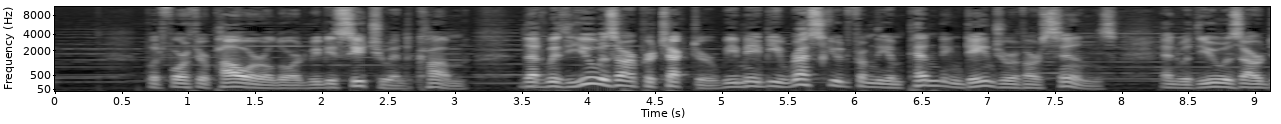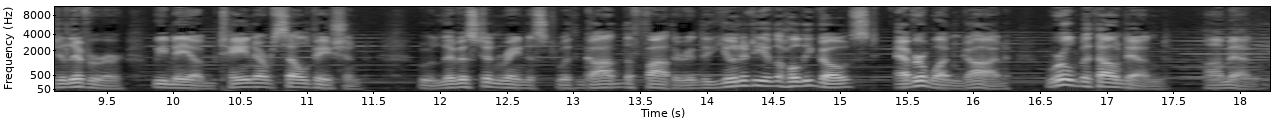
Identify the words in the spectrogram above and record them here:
Put forth your power, O Lord, we beseech you, and come, that with you as our protector we may be rescued from the impending danger of our sins, and with you as our deliverer we may obtain our salvation, who livest and reignest with God the Father in the unity of the Holy Ghost, ever one God, world without end. Amen.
